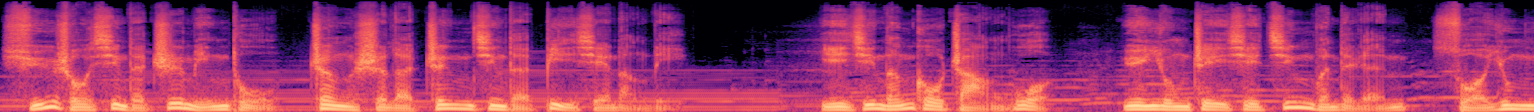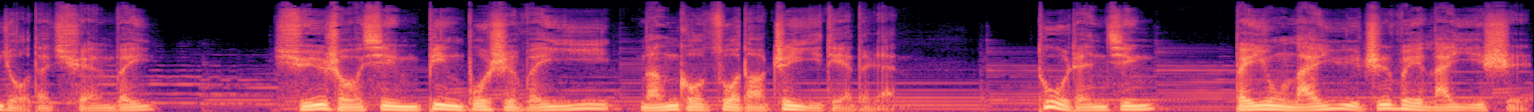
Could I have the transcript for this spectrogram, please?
徐守信的知名度证实了真经的辟邪能力，以及能够掌握、运用这些经文的人所拥有的权威。徐守信并不是唯一能够做到这一点的人，《渡人经》。被用来预知未来一事，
